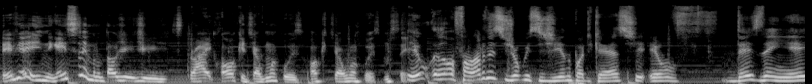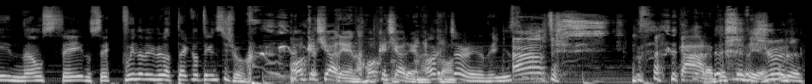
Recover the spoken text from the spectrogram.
teve aí. Ninguém se lembra um tal de, de Strike, Rocket, alguma coisa. Rocket, alguma coisa, não sei. Eu, eu falaram desse jogo esse dia no podcast, eu desdenhei, não sei, não sei. Fui na biblioteca eu tenho esse jogo. Rocket Arena, Rocket Arena. Rocket pronto. Arena, isso. Ah, Cara, pra você ver. jura?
